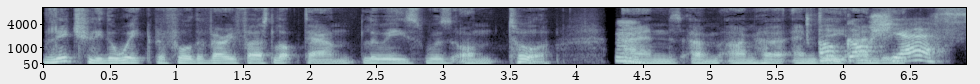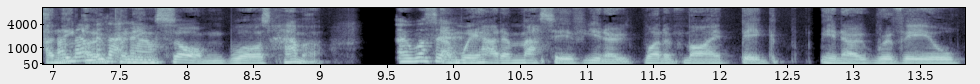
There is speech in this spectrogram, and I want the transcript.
literally the week before the very first lockdown, Louise was on tour, and um, I'm her MD. Hmm. Oh gosh, and the, yes, And I the remember that opening song was Hammer, Oh, was it? and we had a massive, you know, one of my big. You know, reveal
